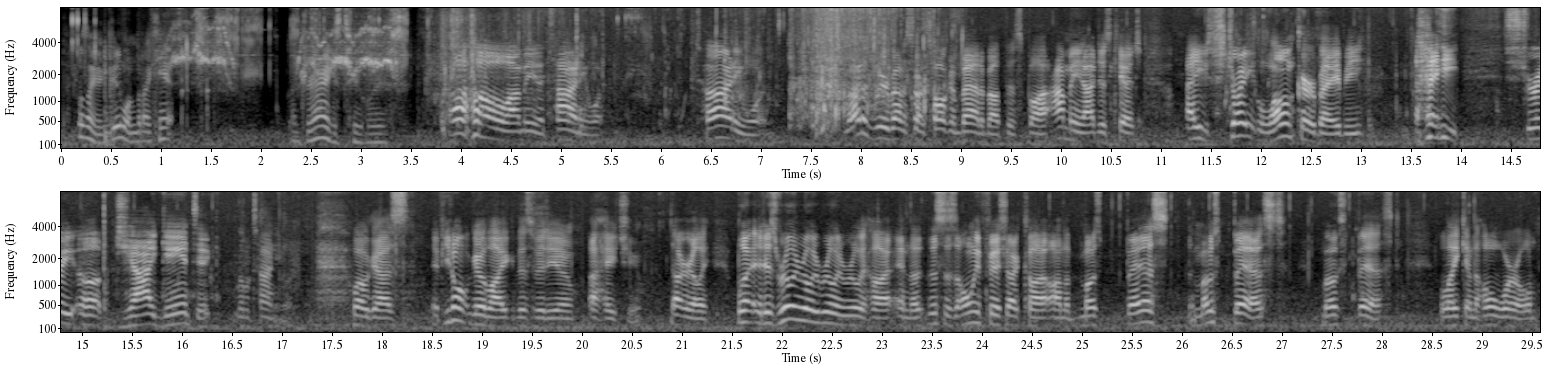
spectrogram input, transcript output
That feels like a good one, but I can't. My drag is too loose. Oh, I mean a tiny one. Tiny one. Right as we were about to start talking bad about this spot, I mean I just catch a straight lunker, baby. A straight up gigantic little tiny one. Well guys, if you don't go like this video, I hate you. Not really, but it is really, really, really, really hot, and the, this is the only fish I caught on the most best, the most best, most best lake in the whole world.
